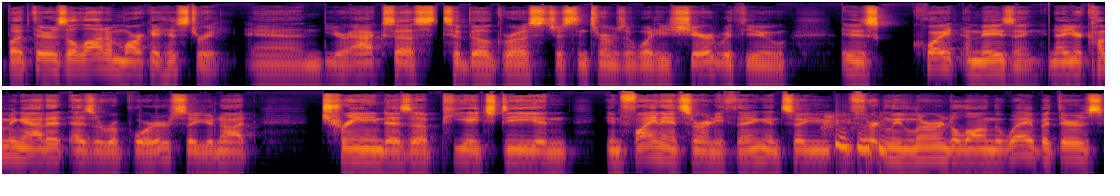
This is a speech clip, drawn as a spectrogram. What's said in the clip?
But there's a lot of market history, and your access to Bill Gross, just in terms of what he shared with you, is quite amazing. Now, you're coming at it as a reporter, so you're not trained as a PhD in, in finance or anything. And so you, you certainly learned along the way, but there's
